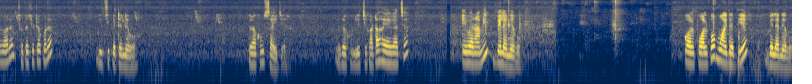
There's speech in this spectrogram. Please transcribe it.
এবারে ছোট ছোট করে লিচি কেটে নেব। এরকম সাইজের। দেখুন, লিচি কাটা হয়ে গেছে। এবার আমি বেলে নেব। অল্প অল্প ময়দা দিয়ে বেলে নেব।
